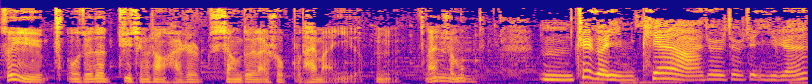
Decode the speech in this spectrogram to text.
所以我觉得剧情上还是相对来说不太满意的。嗯，来，玄木，嗯，嗯这个影片啊，就是就是这蚁人，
